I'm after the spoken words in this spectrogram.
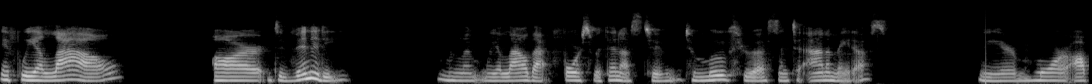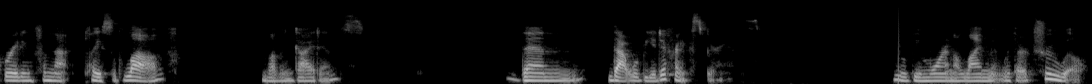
If we allow our divinity, we allow that force within us to, to move through us and to animate us, we are more operating from that place of love, loving guidance, then that will be a different experience. We'll be more in alignment with our true will,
